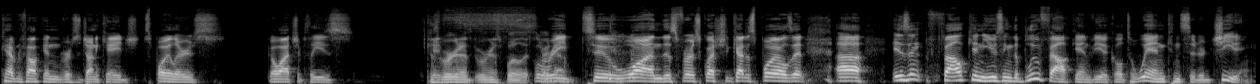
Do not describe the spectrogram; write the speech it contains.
Captain Falcon versus Johnny Cage, spoilers, go watch it, please. Because we're gonna we're gonna spoil it. right Three, now. two, one. This first question kind of spoils it. Uh, isn't Falcon using the Blue Falcon vehicle to win considered cheating?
